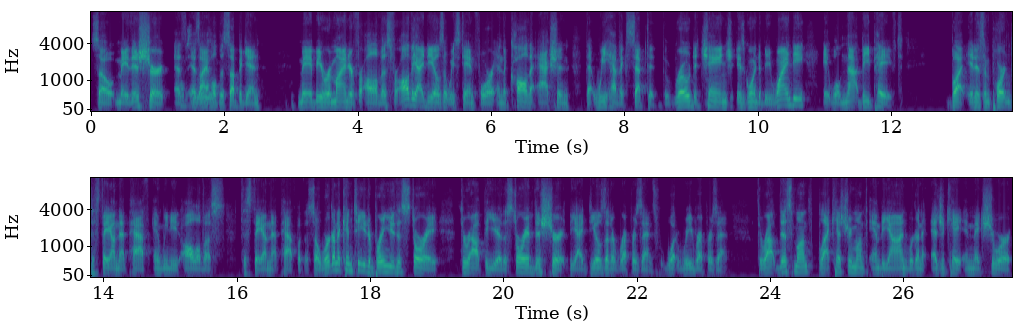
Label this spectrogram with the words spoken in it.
So may this shirt, as, as I hold this up again, may it be a reminder for all of us for all the ideals that we stand for and the call to action that we have accepted. The road to change is going to be windy, it will not be paved, but it is important to stay on that path, and we need all of us to stay on that path with us. So we're going to continue to bring you this story throughout the year, the story of this shirt, the ideals that it represents, what we represent. Throughout this month, Black History Month and beyond, we're going to educate and make sure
